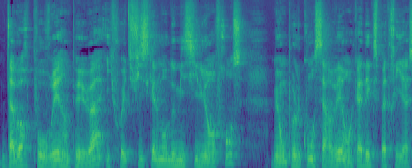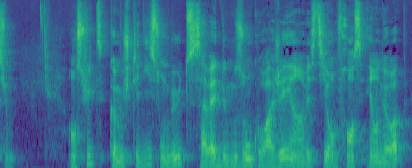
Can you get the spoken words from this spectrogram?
D'abord, pour ouvrir un PEA, il faut être fiscalement domicilié en France, mais on peut le conserver en cas d'expatriation. Ensuite, comme je t'ai dit, son but, ça va être de nous encourager à investir en France et en Europe.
